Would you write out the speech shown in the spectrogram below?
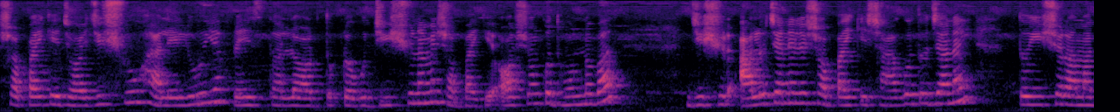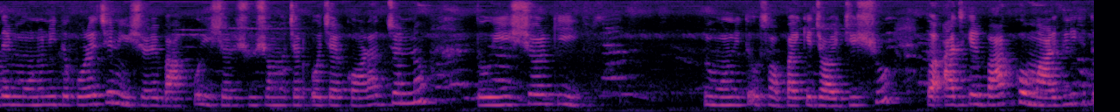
সবাইকে জয় যিশু হালে লুইয়া প্রেস দ্য লর্ড তো প্রভু যিশু নামে সবাইকে অসংখ্য ধন্যবাদ। যিশুর আলো চ্যানেলে সবাইকে স্বাগত জানাই। তো ঈশ্বর আমাদের মনোনীত করেছেন ঈশ্বরের বাক্য, ঈশ্বরের সুসমাচার প্রচার করার জন্য। তো ঈশ্বর কি মনোনীত? সবাইকে জয় যিশু। তো আজকের বাক্য মার্গ লিখিত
